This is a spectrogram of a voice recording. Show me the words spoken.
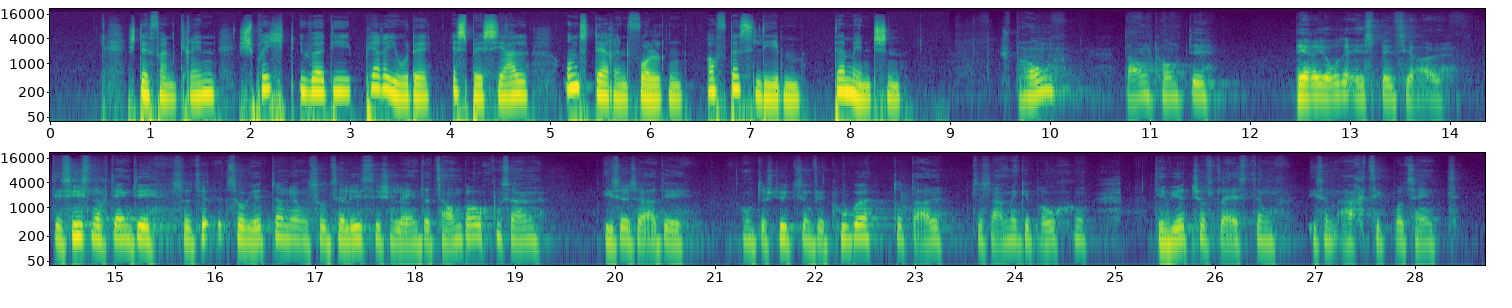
Stefan Krenn spricht über die Periode Especial und deren Folgen auf das Leben der Menschen. Sprung, dann kommt die Periode Especial. Das ist, nachdem die Sowjetunion und sozialistischen Länder zusammengebrochen sind, ist also auch die Unterstützung für Kuba total zusammengebrochen. Die Wirtschaftsleistung ist um 80 Prozent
